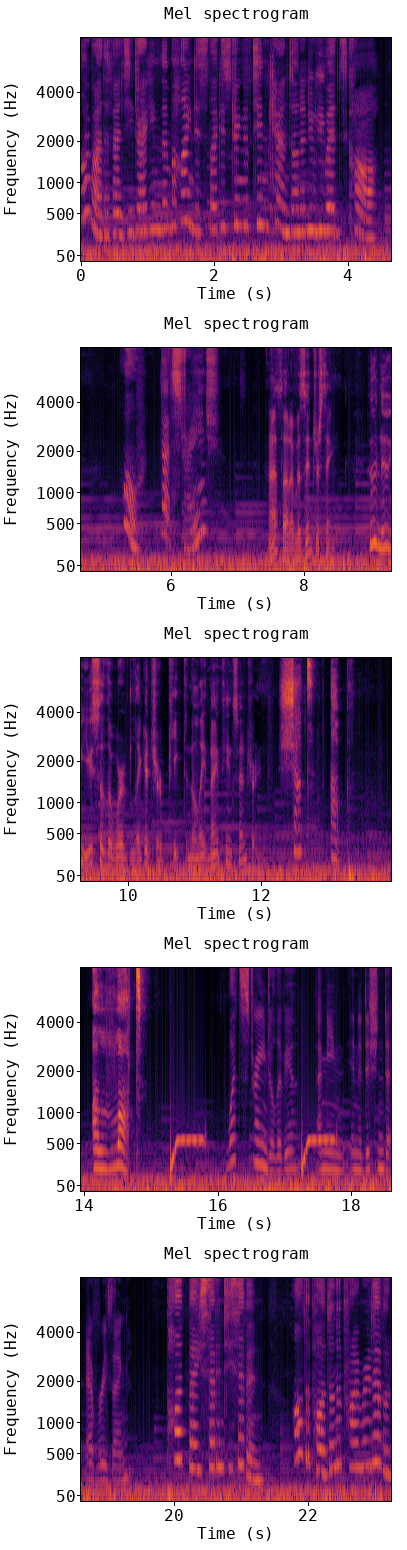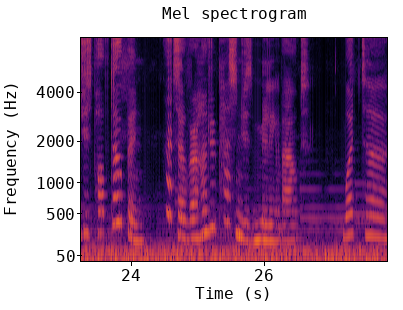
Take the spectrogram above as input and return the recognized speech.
I rather fancy dragging them behind us like a string of tin cans on a newlywed's car. Oh, that's strange. I thought it was interesting. Who knew use of the word ligature peaked in the late 19th century? Shut up. A lot. What's strange, Olivia? I mean, in addition to everything. Pod Bay 77. All the pods on the primary level just popped open. That's over a hundred passengers milling about. What, uh,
